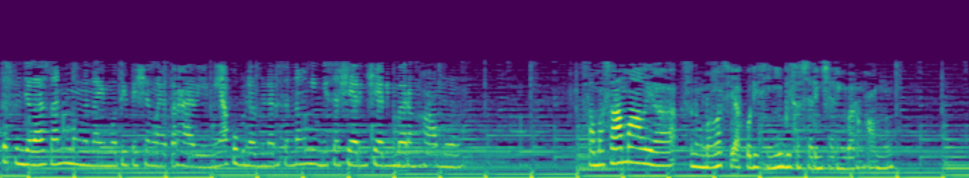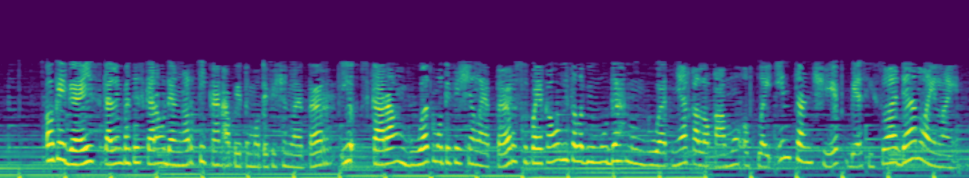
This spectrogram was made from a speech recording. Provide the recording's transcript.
atas penjelasan mengenai motivation letter hari ini. Aku benar-benar seneng nih bisa sharing-sharing bareng kamu. Sama-sama Alia, seneng banget sih aku di sini bisa sharing-sharing bareng kamu. Oke okay guys, kalian pasti sekarang udah ngerti kan apa itu motivation letter? Yuk sekarang buat motivation letter supaya kamu bisa lebih mudah membuatnya kalau kamu apply internship, beasiswa, dan lain-lain.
